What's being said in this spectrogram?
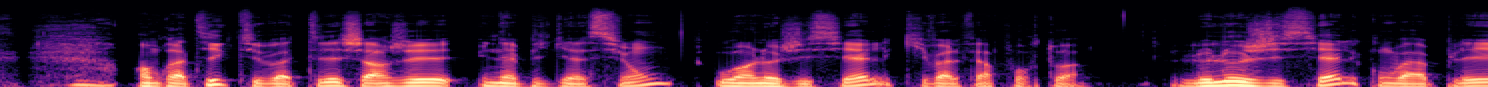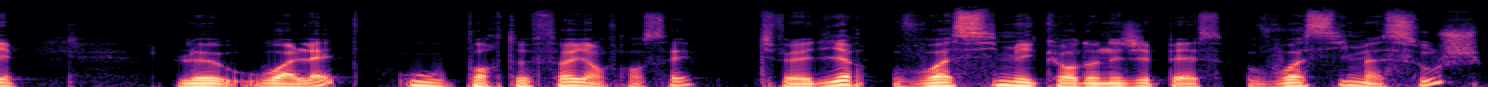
en pratique, tu vas télécharger une application ou un logiciel qui va le faire pour toi. Le logiciel qu'on va appeler le wallet ou portefeuille en français, tu vas lui dire voici mes coordonnées GPS, voici ma souche.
